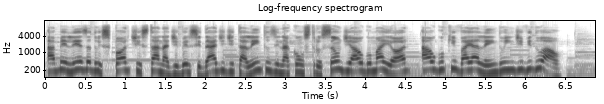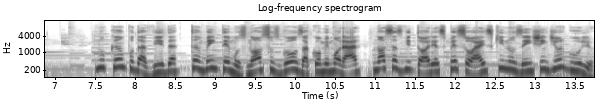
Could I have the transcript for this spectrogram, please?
a beleza do esporte está na diversidade de talentos e na construção de algo maior, algo que vai além do individual. No campo da vida, também temos nossos gols a comemorar, nossas vitórias pessoais que nos enchem de orgulho.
